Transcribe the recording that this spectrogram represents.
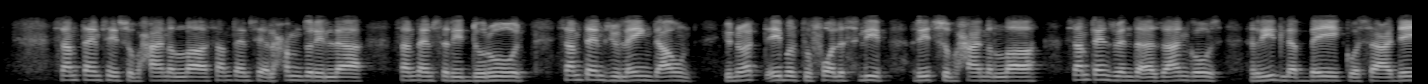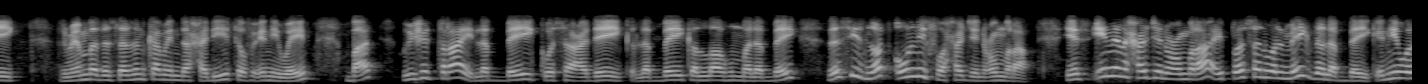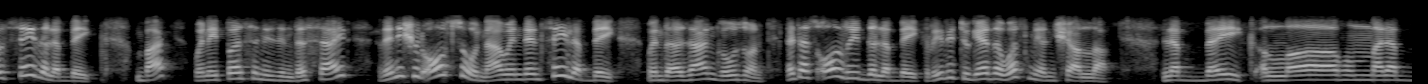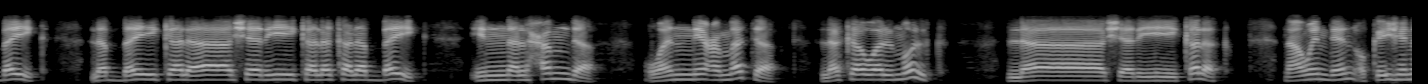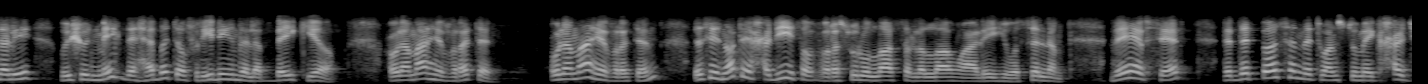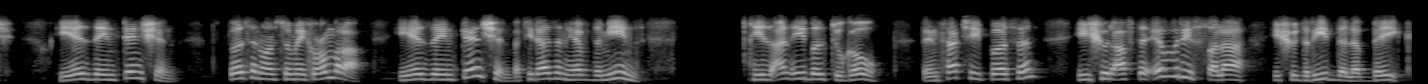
Sometimes say subhanallah, sometimes say alhamdulillah, sometimes read durood, sometimes you're laying down you're not able to fall asleep, read Subhanallah. Sometimes when the azan goes, read Labbaik wa Sa'daik. Remember, this doesn't come in the hadith of any way, but we should try Labbaik wa Sa'daik, Labbaik Allahumma Labbaik. This is not only for Hajj and Umrah. Yes, in Hajj and Umrah, a person will make the Labbaik and he will say the Labbaik. But when a person is in this side, then he should also now and then say Labbaik when the azan goes on. Let us all read the Labbaik. Read it together with me, inshallah. لبيك اللهم لبيك لبيك لا شريك لك لبيك إن الحمد والنعمة لك والملك لا شريك لك Now and then, occasionally, we should make the habit of reading the Labbaik here. Ulama have written, ulama have written, this is not a hadith of Rasulullah sallallahu alayhi wasallam. They have said that that person that wants to make Hajj, he has the intention. Person wants to make Umrah, he has the intention, but he doesn't have the means. He is unable to go. Then such a person, he should after every salah, he should read the Labbaik.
